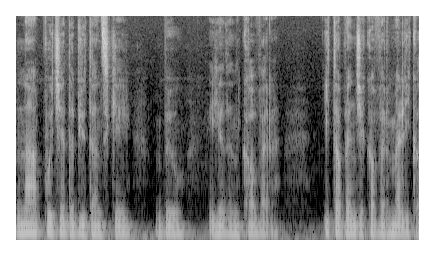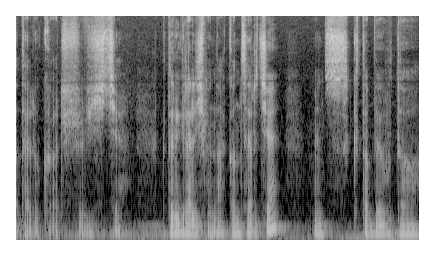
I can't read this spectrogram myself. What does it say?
na płycie debiutanckiej był jeden cover. I to będzie cover Melikoteluk oczywiście, który graliśmy na koncercie, więc kto był, to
